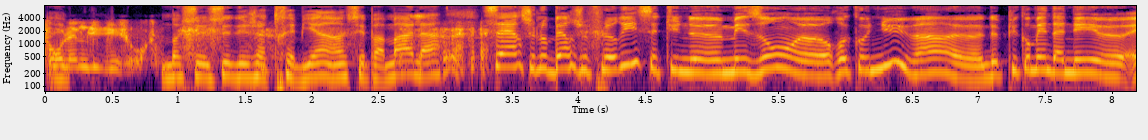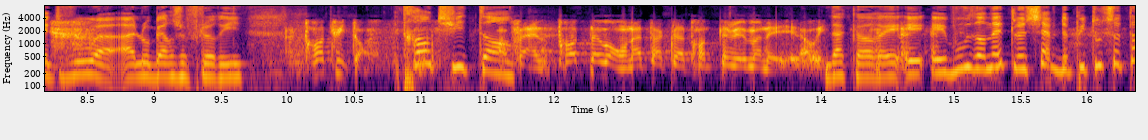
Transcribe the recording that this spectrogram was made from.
pour le menu du jour. Bah, c'est déjà très bien, hein, c'est pas mal. Hein. Serge, l'auberge Fleury, c'est une maison euh, reconnue. Hein. Euh, Depuis combien d'années euh, êtes-vous à, à l'auberge Fleury 38 ans. 38 ans. Enfin, 39 ans, on attaque la 39e année, là, oui. D'accord. Et, et- et vous en êtes le chef depuis tout ce temps?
